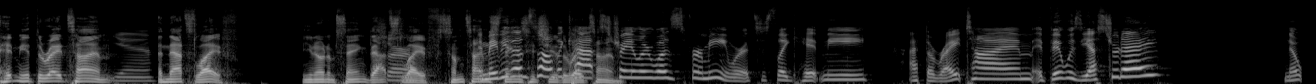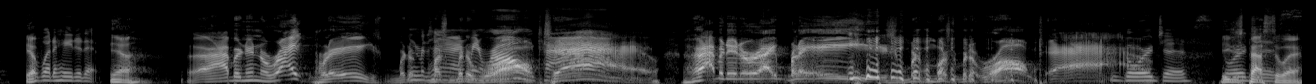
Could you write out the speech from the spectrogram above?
Hit me at the right time, yeah. and that's life. You know what I'm saying? That's Sure. life. Sometimes and maybe things that's hit how you the the right Cats time. trailer was for me, where it's just like hit me at the right time. If it was yesterday, nope, Yep. I would have hated it. yeah. I've been in the right place, but it must have been the wrong wrong time. I've been in the right place, but it must have been the wrong time. Gorgeous. He just passed away.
